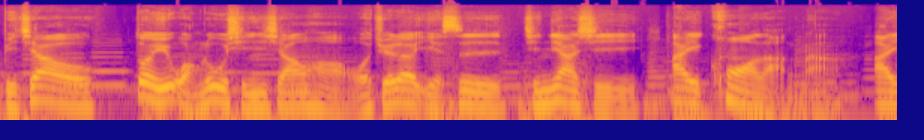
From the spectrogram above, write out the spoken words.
比较对于网络行销哈，我觉得也是金价是爱看人啊，爱。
